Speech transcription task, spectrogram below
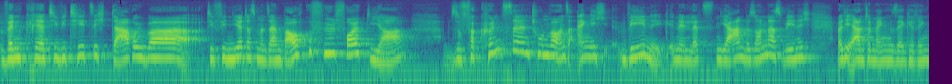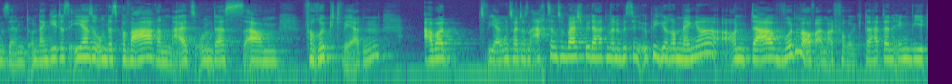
Wenn Kreativität sich darüber definiert, dass man seinem Bauchgefühl folgt, ja. So verkünsteln tun wir uns eigentlich wenig in den letzten Jahren, besonders wenig, weil die Erntemengen sehr gering sind. Und dann geht es eher so um das Bewahren als um das ähm, Verrücktwerden. Aber Jahrgang 2018 zum Beispiel, da hatten wir eine bisschen üppigere Menge und da wurden wir auf einmal verrückt. Da hat dann irgendwie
